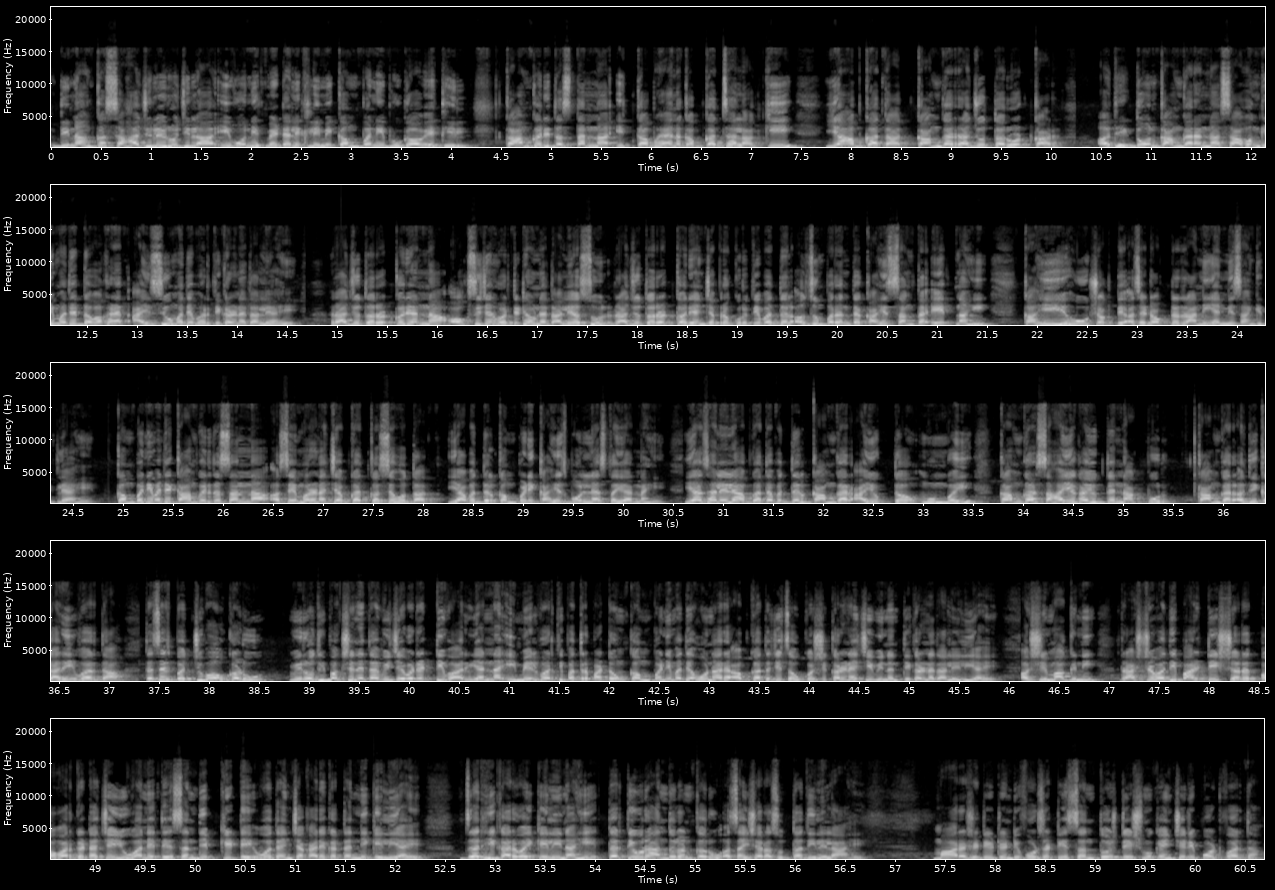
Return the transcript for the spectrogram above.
दिनांक सहा जुलै रोजीला इवोनित मेटॅलिक लिमी कंपनी भुगाव येथील काम करीत असताना इतका भयानक अपघात झाला की या अपघातात कामगार राजू तरोटकार अधिक दोन कामगारांना सावंगीमध्ये दवाखान्यात आय सी यूमध्ये भरती करण्यात आले आहे. राजू तरटकर यांना ऑक्सिजनवरती ठेवण्यात आले असून राजू तरटकर यांच्या प्रकृतीबद्दल अजूनपर्यंत काहीच सांगता येत नाही काहीही होऊ शकते असे डॉक्टर राणी यांनी सांगितले आहे. कंपनीमध्ये काम करीत असताना असे मरणाचे अपघात कसे होतात? याबद्दल कंपनी काहीच बोलण्यास तयार नाही. या झालेल्या अपघाताबद्दल कामगार आयुक्त मुंबई कामगार सहाय्यक आयुक्त नागपूर कामगार अधिकारी वर्धा तसेच बच्चूभाऊ कडू विरोधी पक्षनेता विजय वडेट्टीवार यांना ईमेलवरती पत्र पाठवून कंपनीमध्ये होणाऱ्या अपघाताची चौकशी करण्याची विनंती करण्यात आलेली आहे. अशी मागणी राष्ट्रवादी पार्टी शरद पवार गटाचे युवा नेते संदीप किटे व त्यांच्या कार्यकर्त्यांनी केली आहे. जर ही कारवाई केली नाही तर तीव्र आंदोलन करू असा इशारा सुद्धा दिलेला आहे. महाराष्ट्र टी ट्वेंटी फोरसाठी संतोष देशमुख यांची रिपोर्ट वर्धा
